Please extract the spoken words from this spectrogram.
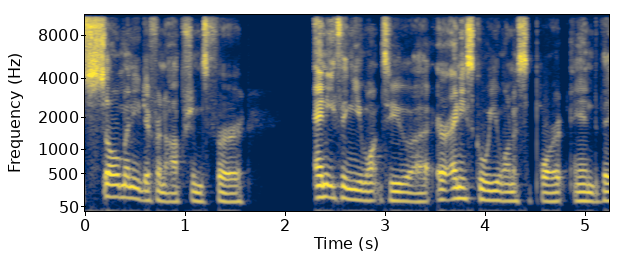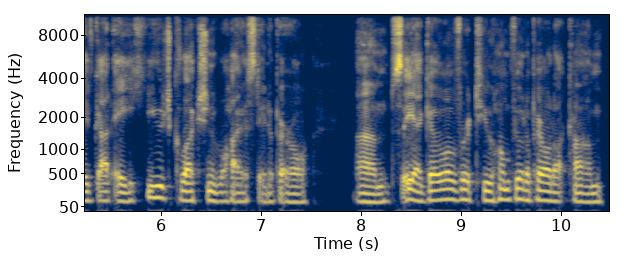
so many different options for anything you want to uh, or any school you want to support, and they've got a huge collection of Ohio State apparel. Um, so yeah, go over to homefieldapparel.com,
